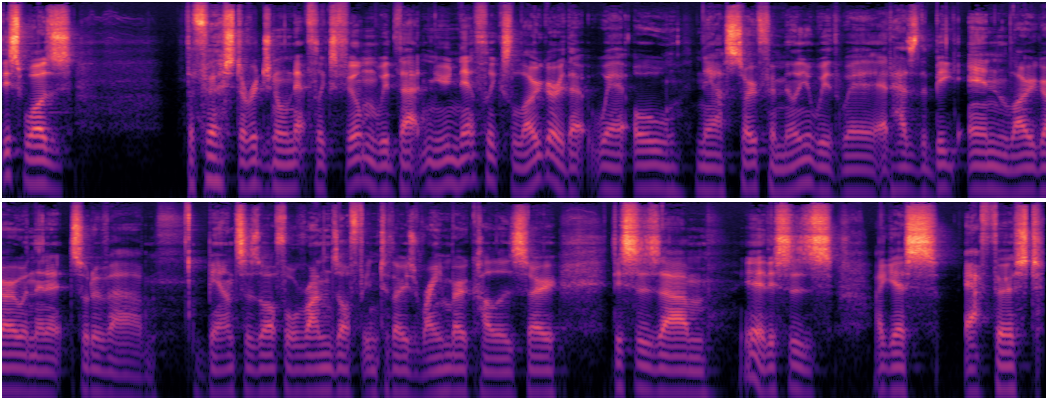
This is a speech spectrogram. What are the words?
this was the first original Netflix film with that new Netflix logo that we're all now so familiar with, where it has the big N logo and then it sort of um, bounces off or runs off into those rainbow colors. So this is, um, yeah, this is, I guess, our first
